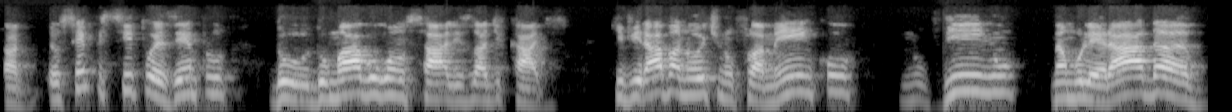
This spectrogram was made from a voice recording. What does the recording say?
Sabe? Eu sempre cito o exemplo do, do Mago Gonçalves lá de Cádiz, que virava a noite no flamenco, no vinho, na mulherada,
